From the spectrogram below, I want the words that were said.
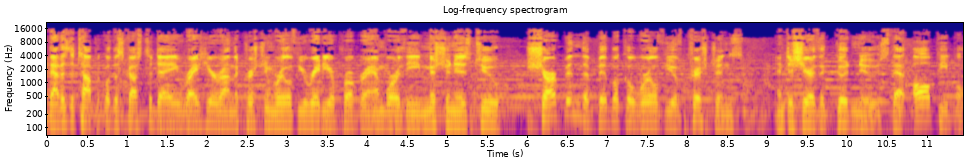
That is the topic we'll discuss today, right here on the Christian Worldview radio program, where the mission is to sharpen the biblical worldview of Christians and to share the good news that all people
